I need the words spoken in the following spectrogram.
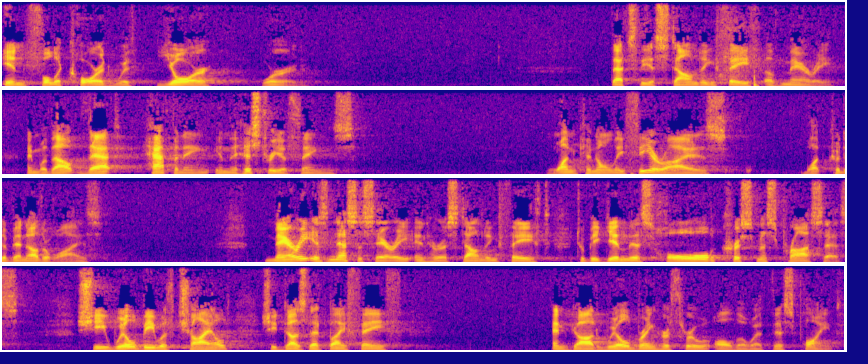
in full accord with your word. That's the astounding faith of Mary. And without that happening in the history of things, one can only theorize what could have been otherwise. Mary is necessary in her astounding faith to begin this whole Christmas process. She will be with child. She does that by faith. And God will bring her through, although at this point,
